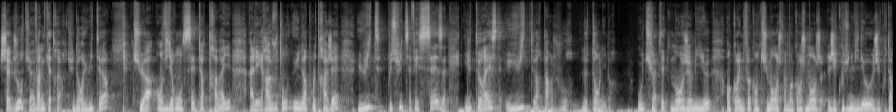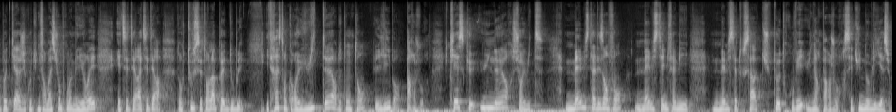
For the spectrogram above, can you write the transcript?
Chaque jour, tu as 24 heures, tu dors 8 heures, tu as environ 7 heures de travail. Allez, rajoutons une heure pour le trajet. 8 plus 8, ça fait 16. Il te reste 8 heures par jour de temps libre tu vas peut-être manger au milieu. Encore une fois, quand tu manges, enfin moi quand je mange, j'écoute une vidéo, j'écoute un podcast, j'écoute une formation pour m'améliorer, etc., etc. Donc tout ce temps-là peut être doublé. Il te reste encore 8 heures de ton temps libre par jour. Qu'est-ce que une heure sur 8 Même si tu as des enfants, même si tu as une famille, même si tu as tout ça, tu peux trouver une heure par jour. C'est une obligation.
